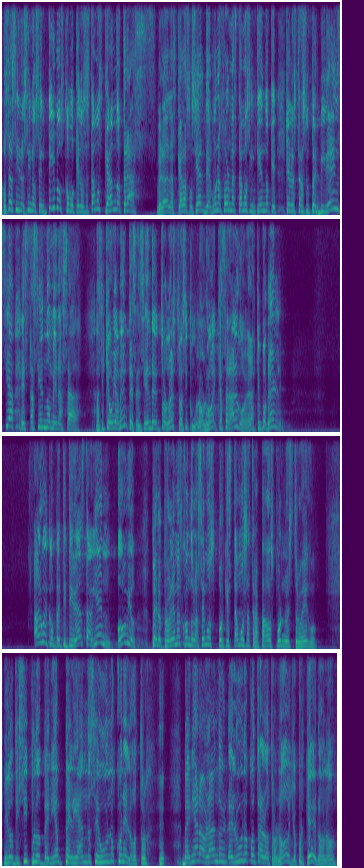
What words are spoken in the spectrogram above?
O sea, si, si, nos sentimos como que nos estamos quedando atrás, ¿verdad? En la escala social, de alguna forma estamos sintiendo que, que nuestra supervivencia está siendo amenazada. Así que obviamente se enciende dentro nuestro, así como, no, no, hay que hacer algo, hay que ponerle. Algo de competitividad está bien, obvio, pero el problema es cuando lo hacemos porque estamos atrapados por nuestro ego. Y los discípulos venían peleándose uno con el otro, venían hablando el uno contra el otro. No, yo, ¿por qué? No, no.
